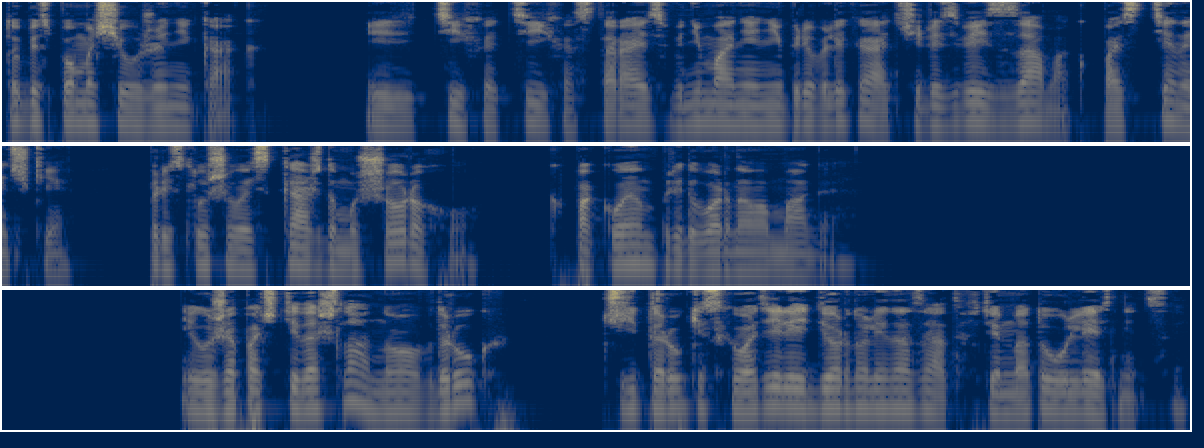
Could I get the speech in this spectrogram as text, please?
то без помощи уже никак. И тихо-тихо, стараясь внимания не привлекать, через весь замок, по стеночке, прислушиваясь к каждому шороху, к покоям придворного мага. И уже почти дошла, но вдруг чьи-то руки схватили и дернули назад, в темноту у лестницы.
